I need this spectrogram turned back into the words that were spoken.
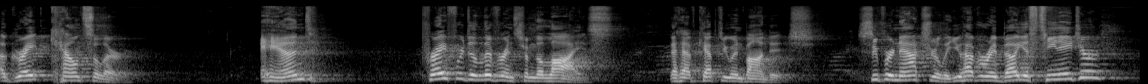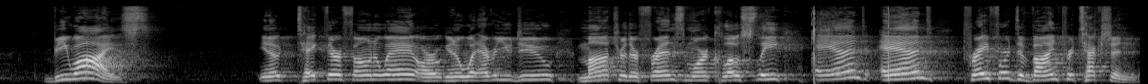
a great counselor. And pray for deliverance from the lies that have kept you in bondage. Supernaturally, you have a rebellious teenager? Be wise. You know, take their phone away or, you know, whatever you do, monitor their friends more closely and, and pray for divine protection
